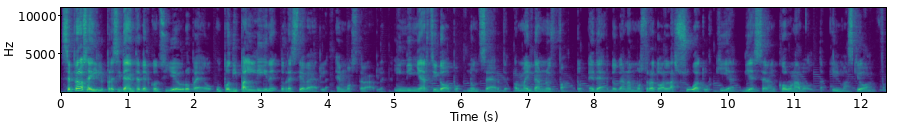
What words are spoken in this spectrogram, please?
Se però sei il presidente del Consiglio europeo, un po' di palline dovresti averle e mostrarle. Indignarsi dopo non serve, ormai il danno è fatto, ed Erdogan ha mostrato alla sua Turchia di essere ancora una volta il maschio alfa.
